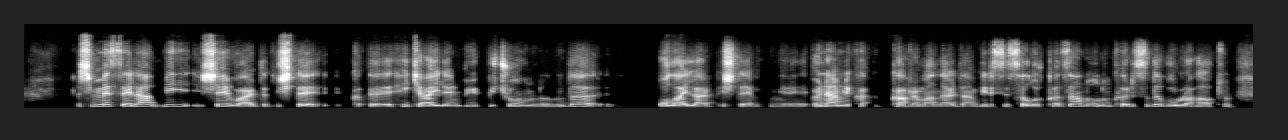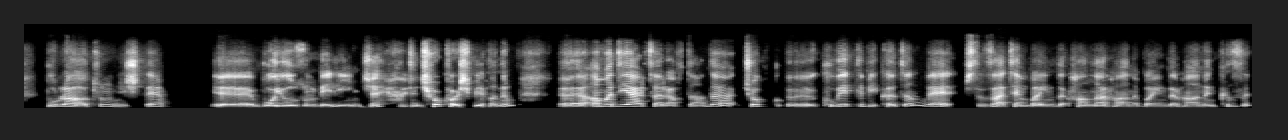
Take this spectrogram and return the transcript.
Şimdi mesela bir şey vardır işte e, hikayelerin büyük bir çoğunluğunda olaylar işte e, önemli ka- kahramanlardan birisi Salur Kazan, onun karısı da Burla Hatun. Burla Hatun işte e, boyu uzun beli ince hani çok hoş bir hanım E, ama diğer taraftan da çok e, kuvvetli bir kadın ve işte zaten Bayındır, Hanlar Hanı Bayındır Han'ın kızı.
